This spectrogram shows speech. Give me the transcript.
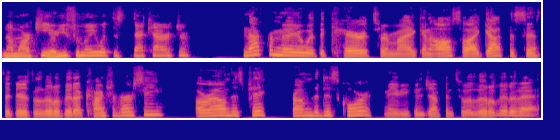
Now Marky are you familiar with this that character? Not familiar with the character mike and also i got the sense that there's a little bit of controversy around this pick from the discord. Maybe you can jump into a little bit of that.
